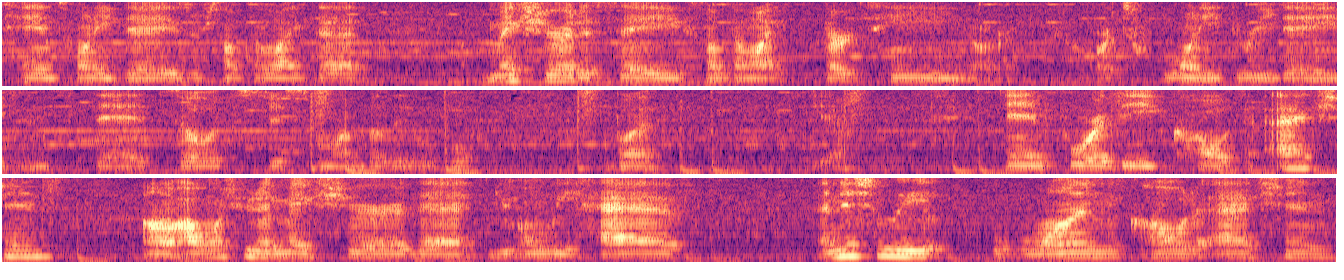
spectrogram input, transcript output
10, 20 days or something like that, make sure to say something like 13 or or 23 days instead so it's just more believable but yeah and for the call to action uh, I want you to make sure that you only have initially one call to action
